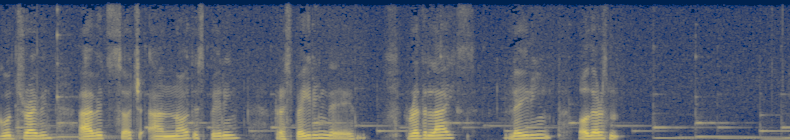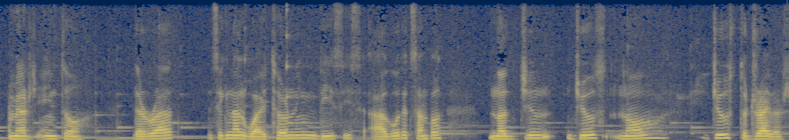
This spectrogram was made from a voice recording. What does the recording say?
good driving habits such as not speeding, respecting the red lights, letting others merge into the red signal while turning. This is a good example, not just no just to drivers,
